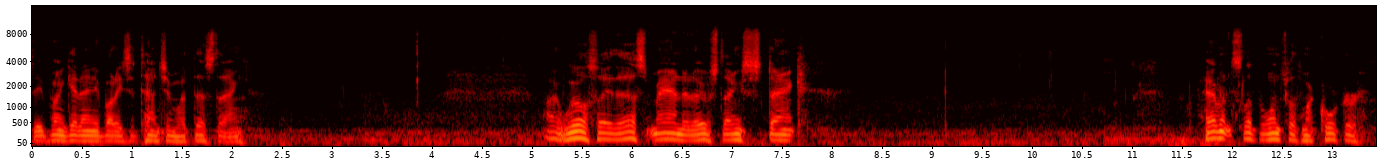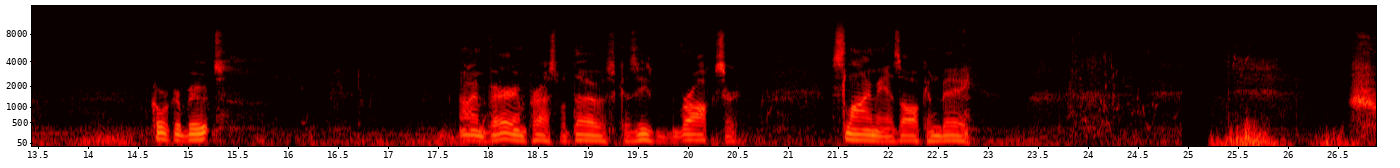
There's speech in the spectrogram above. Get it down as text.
See if I can get anybody's attention with this thing. I will say this, man, do those things stink. Haven't slipped once with my Korker Korker boots. I'm very impressed with those because these rocks are slimy as all can be. Whew.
